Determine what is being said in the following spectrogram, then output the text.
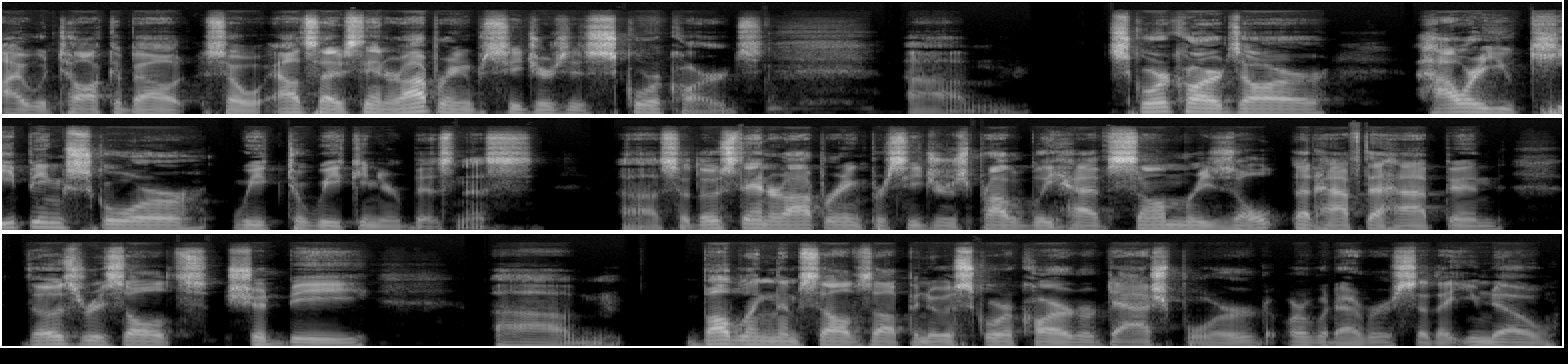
I would talk about, so outside of standard operating procedures, is scorecards. Um, Scorecards are how are you keeping score week to week in your business? Uh, so those standard operating procedures probably have some result that have to happen. Those results should be um, bubbling themselves up into a scorecard or dashboard or whatever, so that you know,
